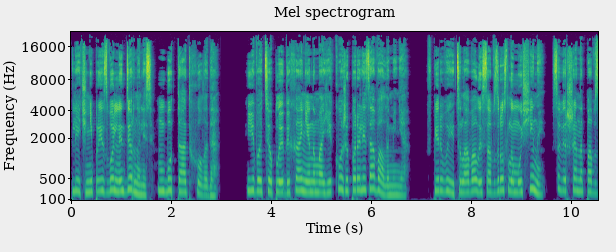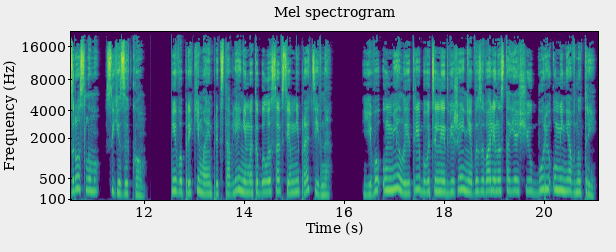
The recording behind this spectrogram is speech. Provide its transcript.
Плечи непроизвольно дернулись, будто от холода. Его теплое дыхание на моей коже парализовало меня, Впервые целовалась со взрослым мужчиной, совершенно по-взрослому, с языком. И вопреки моим представлениям это было совсем не противно. Его умелые и требовательные движения вызывали настоящую бурю у меня внутри.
